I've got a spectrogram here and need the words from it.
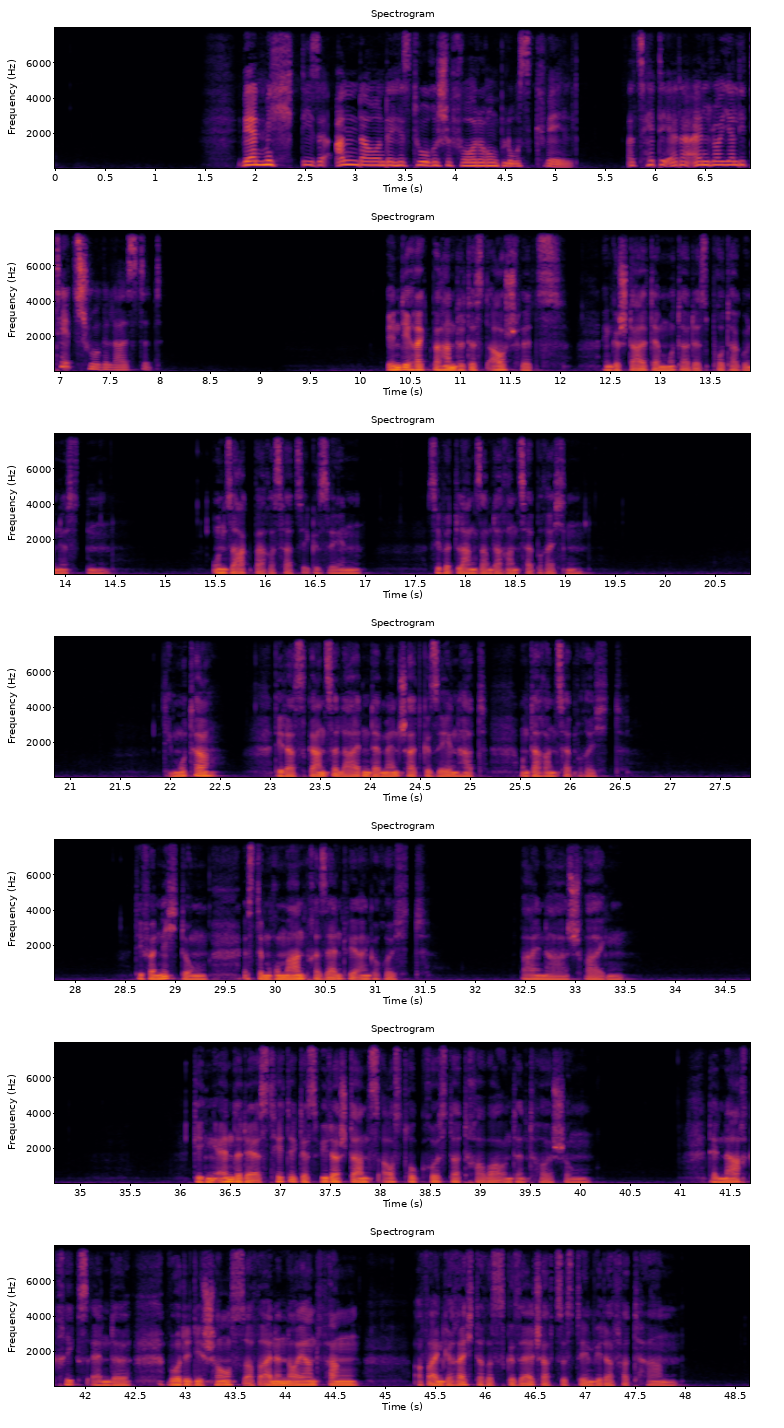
Während mich diese andauernde historische Forderung bloß quält, als hätte er da einen Loyalitätsschwur geleistet. Indirekt behandelt ist Auschwitz, in Gestalt der Mutter des Protagonisten. Unsagbares hat sie gesehen. Sie wird langsam daran zerbrechen. Die Mutter, die das ganze Leiden der Menschheit gesehen hat und daran zerbricht. Die Vernichtung ist im Roman präsent wie ein Gerücht. Beinahe Schweigen. Gegen Ende der Ästhetik des Widerstands Ausdruck größter Trauer und Enttäuschung. Denn nach Kriegsende wurde die Chance auf einen Neuanfang, auf ein gerechteres Gesellschaftssystem wieder vertan.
